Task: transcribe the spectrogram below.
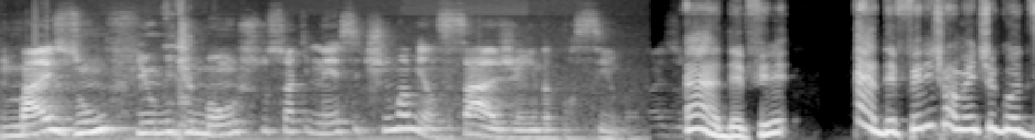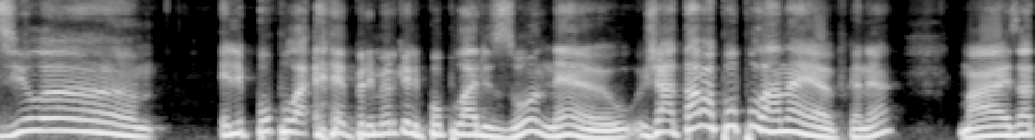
mais um filme de monstro, só que nesse tinha uma mensagem ainda por cima. É, defini é definitivamente Godzilla ele popular, primeiro que ele popularizou, né? Já estava popular na época, né? Mas a,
